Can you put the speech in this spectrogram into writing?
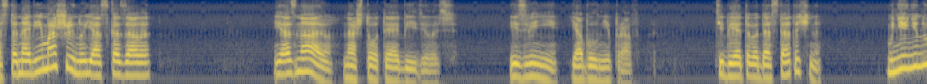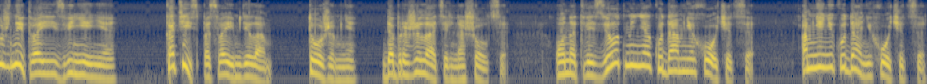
«Останови машину», — я сказала. «Я знаю, на что ты обиделась. Извини, я был неправ. Тебе этого достаточно? Мне не нужны твои извинения. Катись по своим делам. Тоже мне доброжелатель нашелся. Он отвезет меня, куда мне хочется, а мне никуда не хочется.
